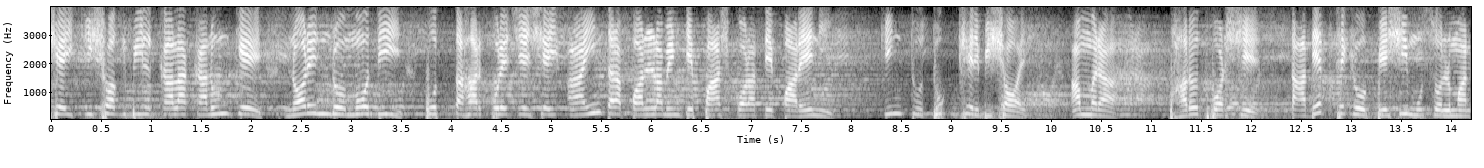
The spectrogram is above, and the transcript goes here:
সেই কৃষক বিল কালা কানুনকে নরেন্দ্র মোদী প্রত্যাহার করেছে, সেই আইন তারা পার্লামেন্টে পাশ করাতে পারেনি। কিন্তু দুঃখের বিষয়, আমরা ভারতবর্ষে তাদের থেকেও বেশি মুসলমান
